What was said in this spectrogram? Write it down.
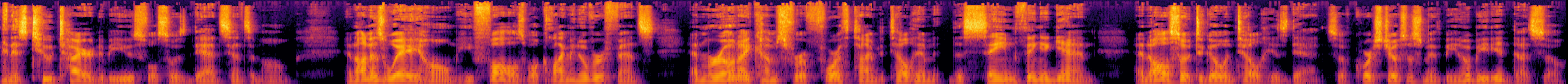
and is too tired to be useful, so his dad sends him home. And on his way home, he falls while climbing over a fence, and Moroni comes for a fourth time to tell him the same thing again and also to go and tell his dad. So, of course, Joseph Smith, being obedient, does so.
